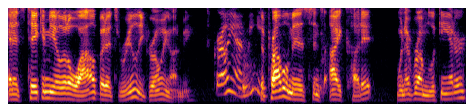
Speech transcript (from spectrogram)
And it's taken me a little while, but it's really growing on me. It's growing on me. The problem is, since I cut it, whenever I'm looking at her,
